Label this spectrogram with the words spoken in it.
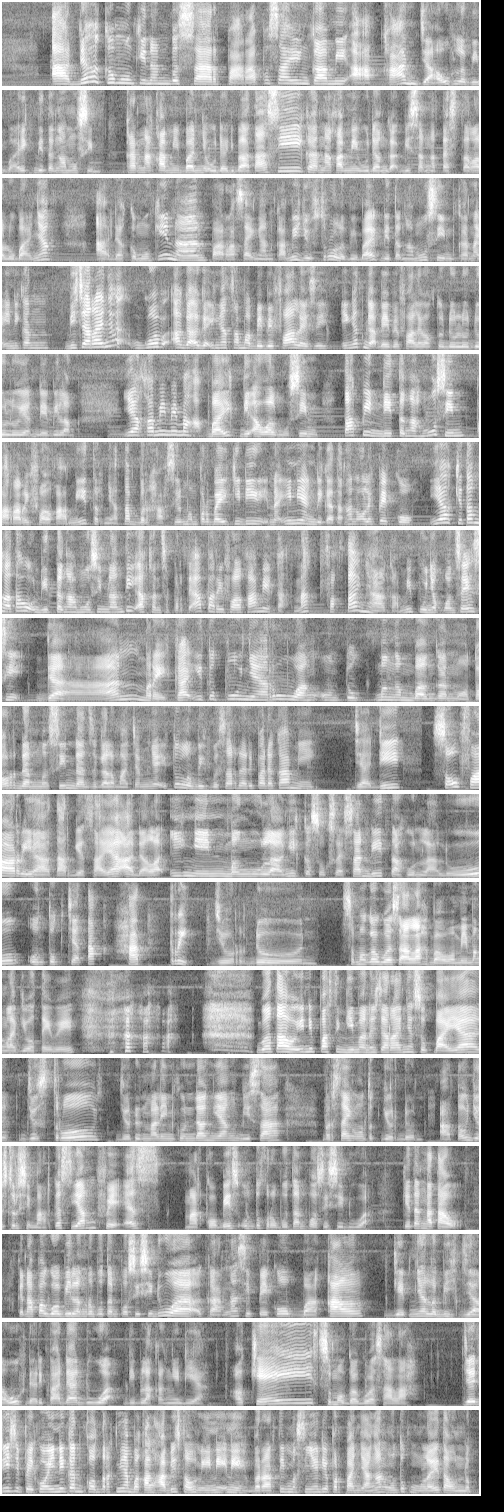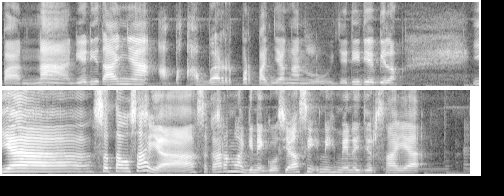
ada kemungkinan besar para pesaing kami akan jauh lebih baik di tengah musim. Karena kami bannya udah dibatasi, karena kami udah nggak bisa ngetes terlalu banyak, ada kemungkinan para saingan kami justru lebih baik di tengah musim. Karena ini kan bicaranya gue agak-agak ingat sama Bebe Vale sih. Ingat nggak Bebe Vale waktu dulu-dulu yang dia bilang, Ya kami memang baik di awal musim, tapi di tengah musim para rival kami ternyata berhasil memperbaiki diri. Nah ini yang dikatakan oleh Peko. Ya kita nggak tahu di tengah musim nanti akan seperti apa rival kami karena faktanya kami punya konsesi dan mereka itu punya ruang untuk mengembangkan motor dan mesin dan segala macamnya itu lebih besar daripada kami. Jadi So far ya target saya adalah ingin mengulangi kesuksesan di tahun lalu untuk cetak hat trick Jordan. Semoga gue salah bahwa memang lagi OTW. gue tahu ini pasti gimana caranya supaya justru Jordan Malin Kundang yang bisa bersaing untuk Jordan atau justru si Marcus yang VS Marco Base untuk rebutan posisi 2. Kita nggak tahu Kenapa gue bilang rebutan posisi dua? Karena si Peko bakal gapnya lebih jauh daripada dua di belakangnya dia. Oke, okay, semoga gue salah. Jadi si Peko ini kan kontraknya bakal habis tahun ini nih. Berarti mestinya dia perpanjangan untuk mulai tahun depan. Nah, dia ditanya, apa kabar perpanjangan lo? Jadi dia bilang, ya setahu saya sekarang lagi negosiasi nih manajer saya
